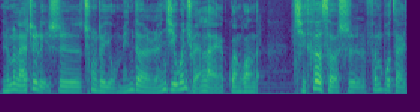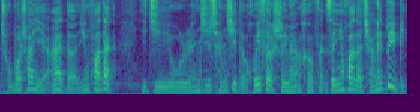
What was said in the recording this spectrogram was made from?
人们来这里是冲着有名的人吉温泉来观光的，其特色是分布在球磨川沿岸的樱花带，以及由人机沉积的灰色石原和粉色樱花的强烈对比，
